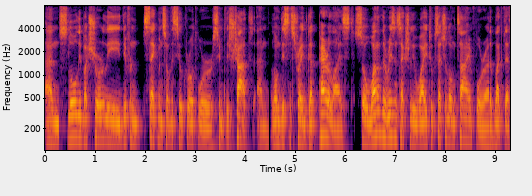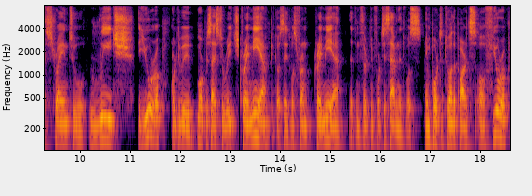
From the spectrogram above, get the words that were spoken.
And slowly but surely, different segments of the Silk Road were simply shut, and long distance trade got paralyzed. So, one of the reasons actually why it took such a long time for uh, the Black Death strain to reach Europe, or to be more precise, to reach Crimea, because it was from Crimea that in 1347 it was imported to other parts of Europe.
